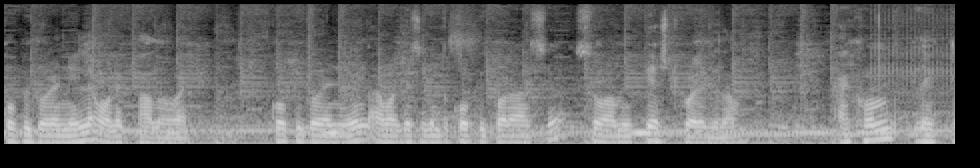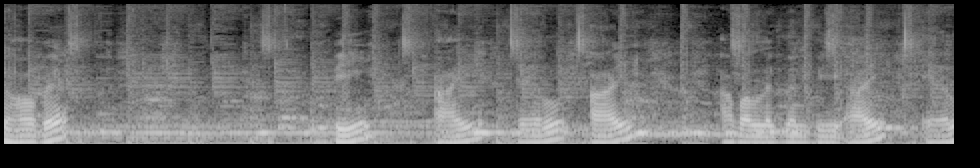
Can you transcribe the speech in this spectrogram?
কপি করে নিলে অনেক ভালো হয়। কপি করে নেবেন। আমার কাছে কিন্তু কপি করা আছে সো আমি পেস্ট করে দিলাম। এখন লিখতে হবে বি আই এল আই আবার লিখবেন বি আই এল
